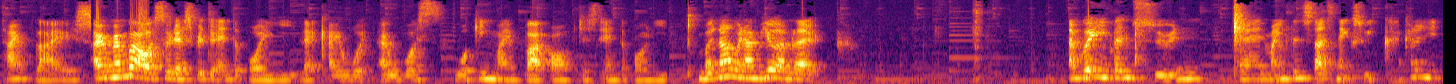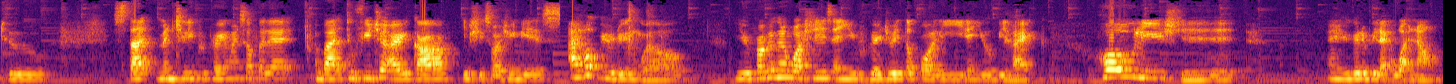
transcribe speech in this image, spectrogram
Time flies. I remember I was so desperate to enter poly. Like I, I was working my butt off just to enter poly. But now when I'm here, I'm like... I'm going intern soon and my intern starts next week. I kind of need to start mentally preparing myself for that. But to future Ariqah, if she's watching this, I hope you're doing well. You're probably gonna watch this and you've graduated poly and you'll be like, holy shit. And you're gonna be like, what now?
